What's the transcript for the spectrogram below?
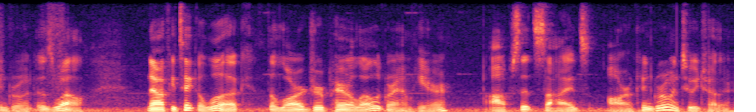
congruent as well. Now if you take a look, the larger parallelogram here opposite sides are congruent to each other.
